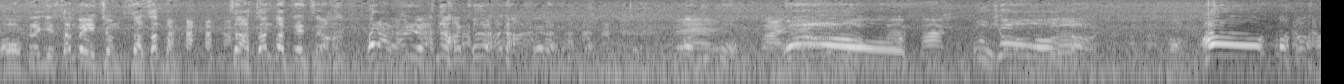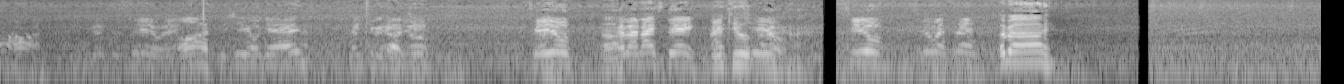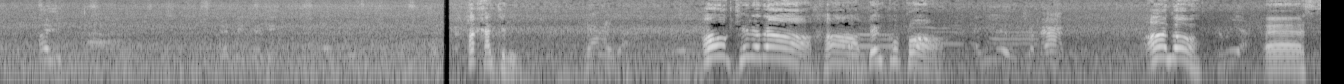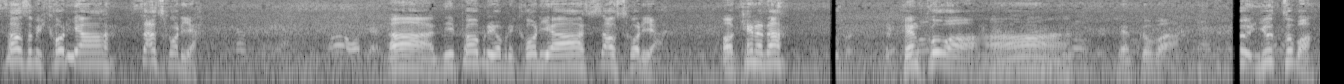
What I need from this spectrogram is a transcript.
어 브라질 삼바에 좀싸 삼바 자 삼바 댄스 하나 둘 하나 둘 하나 둘 어, 축구. Five. 오! Five. Ooh. 쇼! Oh, 아우! good to see you, man. 아, to see you again. Thank you very See you. much. See you. Have a nice day. Nice Thank to you. See you. see you. See you, my friend. What country. 캐나다. 어, 캐나다. 아, 밴쿠버. 아, no. 에, South Korea, South Korea. 아, Republic of Korea, South Korea. 어, 캐나다? 밴쿠버. 아, 밴쿠버. 유- 유튜버.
